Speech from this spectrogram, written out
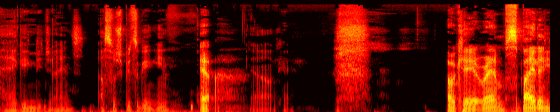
Hä, gegen die Giants? Ach so, spielst du gegen ihn? Ja. Ja, okay. Okay, Rams bei Gegen den die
